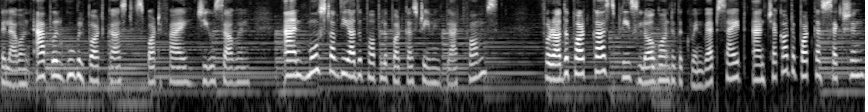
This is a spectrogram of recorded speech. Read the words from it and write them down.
We're live on Apple, Google Podcast, Spotify, JioSaavn, and most of the other popular podcast streaming platforms. For other podcasts, please log on to the Quint website and check out the podcast section.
